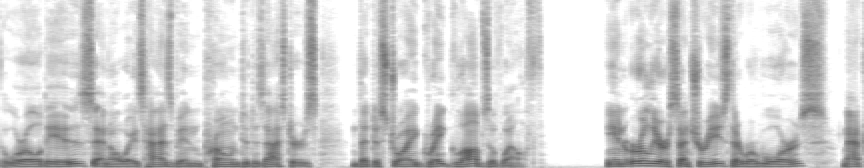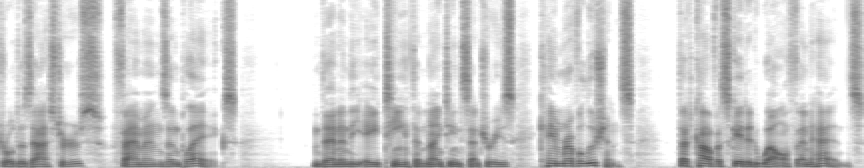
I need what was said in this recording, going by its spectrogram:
The world is, and always has been, prone to disasters that destroy great globs of wealth. In earlier centuries, there were wars, natural disasters, famines, and plagues. Then, in the 18th and 19th centuries, came revolutions that confiscated wealth and heads.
